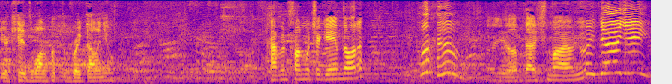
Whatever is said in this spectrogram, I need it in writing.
your kids want to put the breakdown on you? Having fun with your game, daughter? Woohoo! Oh, you love that smile. You daddy!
